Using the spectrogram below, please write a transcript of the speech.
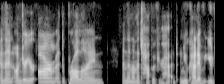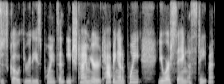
And then under your arm at the bra line, and then on the top of your head. And you kind of you just go through these points and each time you're tapping at a point, you are saying a statement.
